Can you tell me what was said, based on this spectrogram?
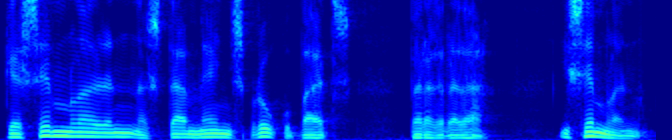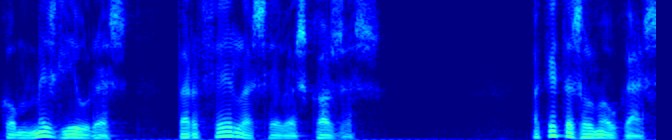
que semblen estar menys preocupats per agradar i semblen com més lliures per fer les seves coses. Aquest és el meu cas,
